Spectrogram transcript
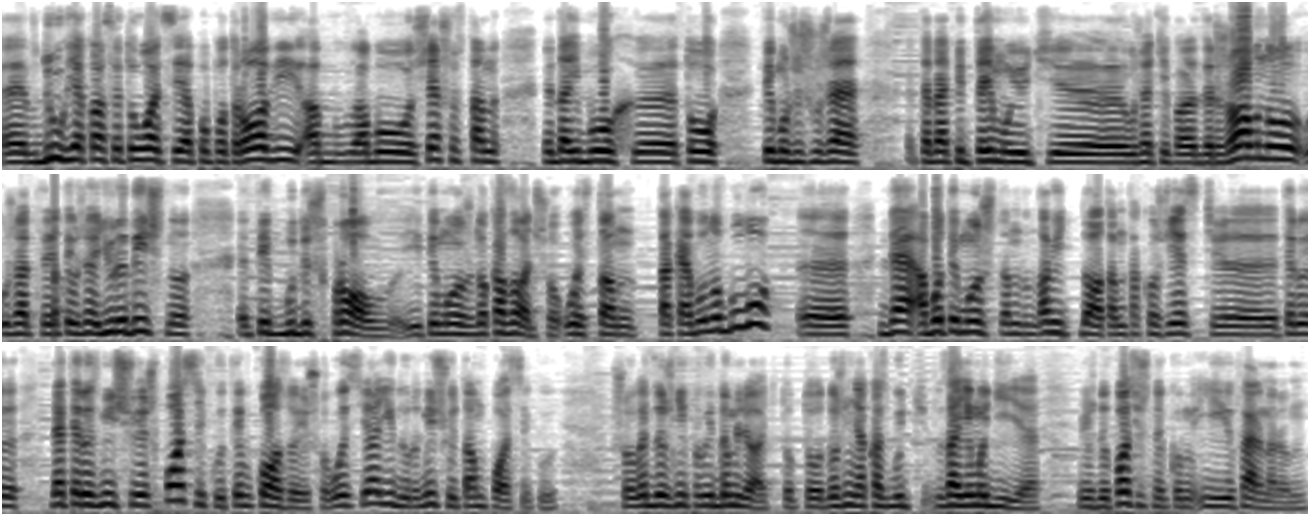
Е, Вдруг яка ситуація по потраві, або, або ще щось там, не дай Бог, е, то ти можеш уже тебе підтримують е, уже типа державно, уже ти, ти вже юридично е, ти будеш прав, і ти можеш доказати, що ось там таке воно було, е, де або ти можеш там навіть да, там також є, е, де ти розміщуєш пасіку, ти вказуєш, що ось я їду, розміщую там пасіку, що ви повинні повідомляти. Тобто повинна якась бути взаємодія між пасічником і фермером.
